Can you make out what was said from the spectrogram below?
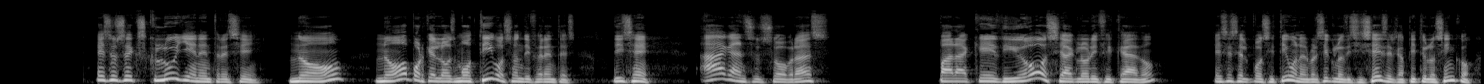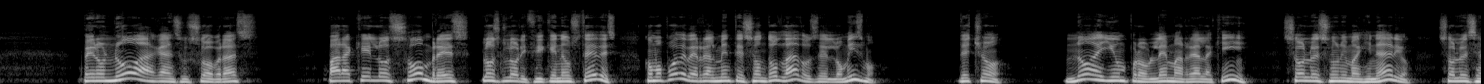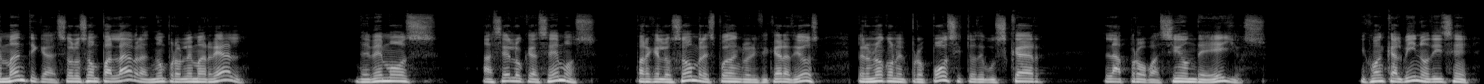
Esos se excluyen entre sí. No, no, porque los motivos son diferentes. Dice, hagan sus obras para que Dios sea glorificado ese es el positivo en el versículo 16 del capítulo 5. Pero no hagan sus obras para que los hombres los glorifiquen a ustedes. Como puede ver, realmente son dos lados de lo mismo. De hecho, no hay un problema real aquí. Solo es un imaginario, solo es semántica, solo son palabras, no un problema real. Debemos hacer lo que hacemos para que los hombres puedan glorificar a Dios, pero no con el propósito de buscar la aprobación de ellos. Y Juan Calvino dice,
